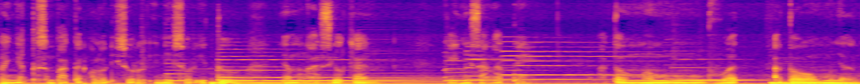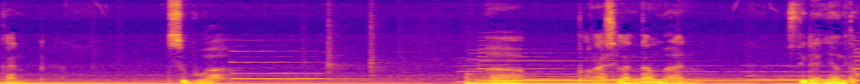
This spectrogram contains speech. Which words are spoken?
banyak kesempatan kalau disuruh ini suruh itu yang menghasilkan kayaknya sangat deh. Atau membuat atau menjalankan sebuah uh, penghasilan tambahan. Setidaknya untuk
